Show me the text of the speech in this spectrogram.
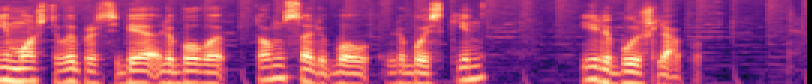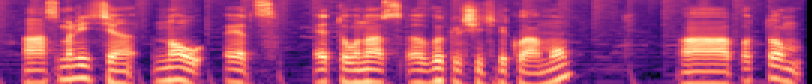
и можете выбрать себе любого питомца, любого, любой скин и любую шляпу. А, смотрите, No Ads это у нас э, выключить рекламу. А, потом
